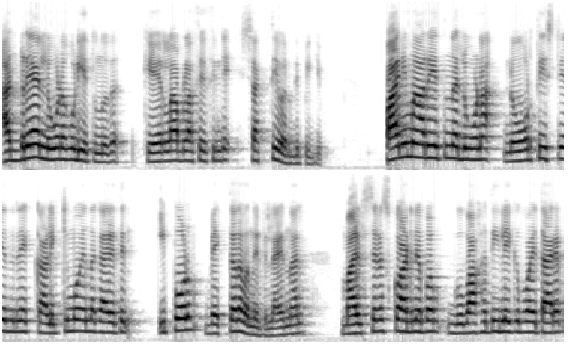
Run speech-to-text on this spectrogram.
അഡ്രിയാൻ ലൂണ കൂടി എത്തുന്നത് കേരള ബ്ലാസ്റ്റേഴ്സിന്റെ ശക്തി വർദ്ധിപ്പിക്കും. പനി മാറിയെത്തുന്ന ലൂണ നോർത്ത് ഈസ്റ്റിനെതിരെ കളിക്കുമോ എന്ന കാര്യത്തിൽ ഇപ്പോഴും വ്യക്തത വന്നിട്ടില്ല. എന്നാൽ മത്സര സ്ക്വാഡിനൊപ്പം ഗുവാഹത്തിയിലേക്ക് പോയ താരം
